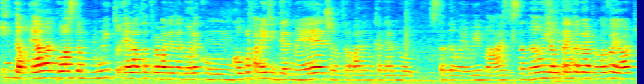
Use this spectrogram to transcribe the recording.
Então, ela gosta muito, ela está trabalhando agora com comportamento internet, ela trabalha no caderno do Estadão, é o E+, do Estadão, e ela está indo agora para Nova York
